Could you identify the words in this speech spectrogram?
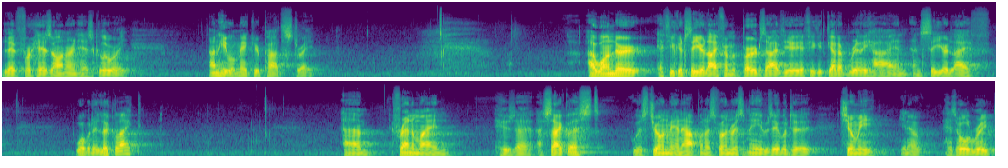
live for His honor and His glory, and He will make your path straight. I wonder if you could see your life from a bird's eye view, if you could get up really high and, and see your life, what would it look like? Um, a friend of mine who's a, a, cyclist was showing me an app on his phone recently. He was able to show me, you know, his whole route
